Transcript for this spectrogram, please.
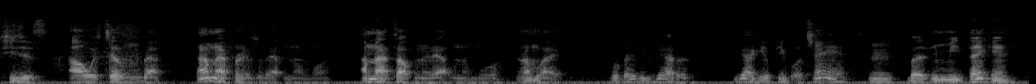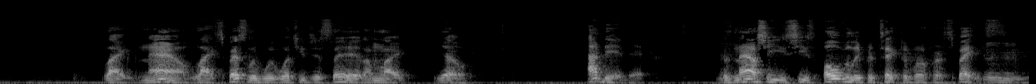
she just always telling me about. I'm not friends with that one no more. I'm not talking to that one no more. And I'm like, well, baby, you gotta you gotta give people a chance. Mm. But in me thinking, like now, like especially with what you just said, I'm like, yo, I did that because mm. now she's she's overly protective of her space, mm.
